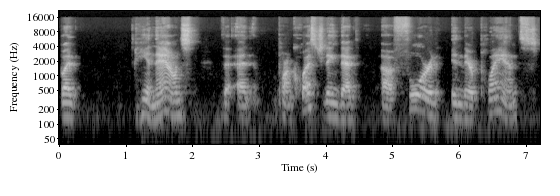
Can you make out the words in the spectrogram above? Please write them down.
But he announced that uh, upon questioning that uh, Ford in their plants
